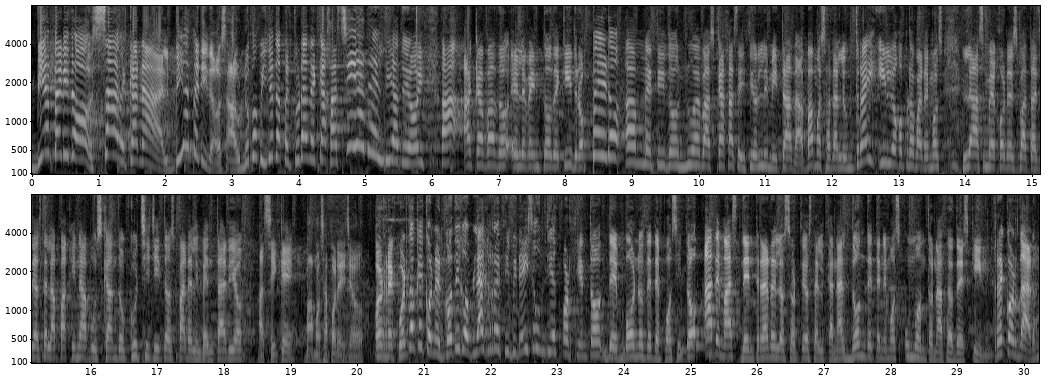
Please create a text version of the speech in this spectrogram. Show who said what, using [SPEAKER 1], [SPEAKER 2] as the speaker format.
[SPEAKER 1] Bienvenidos al canal, bienvenidos a un nuevo vídeo de apertura de cajas y en el día de hoy ha acabado el evento de Kidro, pero han metido nuevas cajas de edición limitada. Vamos a darle un try y luego probaremos las mejores batallas de la página buscando cuchillitos para el inventario, así que vamos a por ello. Os recuerdo que con el código BLACK recibiréis un 10% de bono de depósito, además de entrar en los sorteos del canal donde tenemos un montonazo de skin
